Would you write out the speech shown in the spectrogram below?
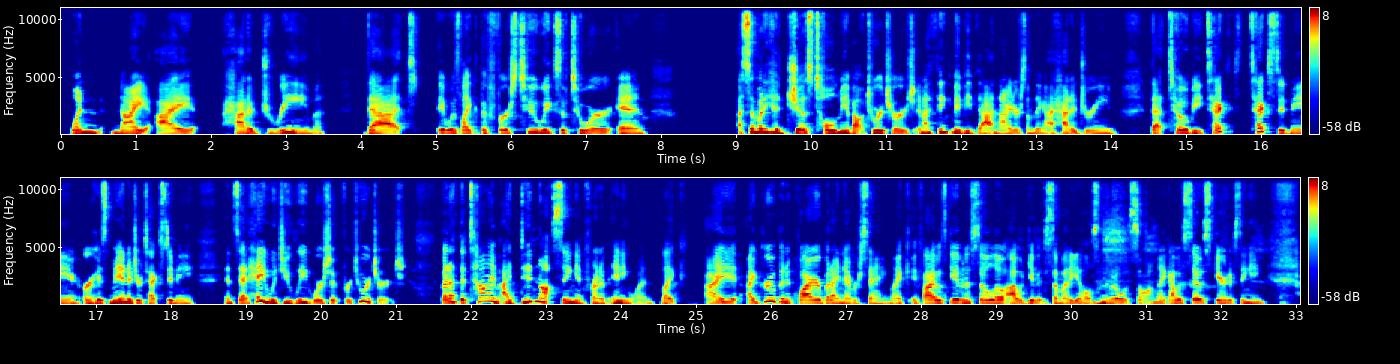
one night I had a dream that it was like the first two weeks of tour and somebody had just told me about tour church and i think maybe that night or something i had a dream that toby tex- texted me or his manager texted me and said hey would you lead worship for tour church? But at the time i did not sing in front of anyone. Like i i grew up in a choir but i never sang. Like if i was given a solo i would give it to somebody else in the middle of the song. Like i was so scared of singing.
